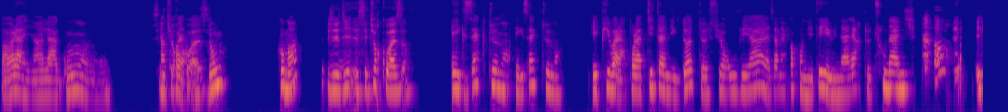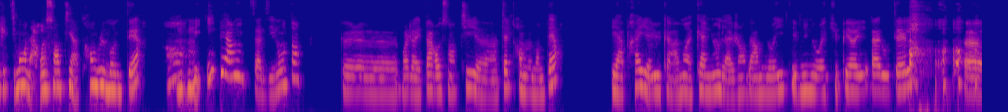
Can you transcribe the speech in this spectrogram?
bah voilà, il y a un lagon. Euh, c'est turquoise. Donc, comment? J'ai dit, c'est turquoise. Exactement, exactement. Et puis voilà, pour la petite anecdote, sur UVA, la dernière fois qu'on était, il y a eu une alerte tsunami. Oh Effectivement, on a ressenti un tremblement de terre, oh, Mhm. mais hyper long. Ça faisait longtemps que euh, moi, j'avais pas ressenti euh, un tel tremblement de terre. Et après, il y a eu carrément un camion de la gendarmerie qui est venu nous récupérer à l'hôtel euh,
